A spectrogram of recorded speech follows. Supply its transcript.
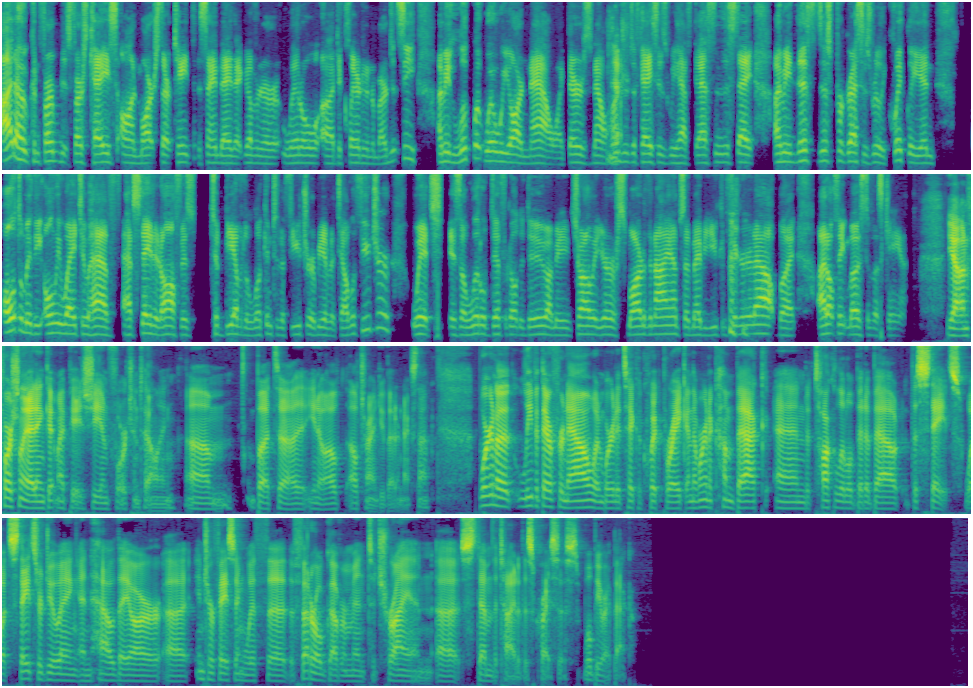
Idaho confirmed its first case on March 13th, the same day that Governor Little uh, declared an emergency. I mean, look what where we are now. Like, there's now hundreds yeah. of cases. We have deaths in the state. I mean, this this progresses really quickly, and ultimately, the only way to have have stayed it off is to be able to look into the future or be able to tell the future, which is a little difficult to do. I mean, Charlie, you're smarter than I am, so maybe you can figure it out, but I don't think most of us can. Yeah, unfortunately, I didn't get my PhD in fortune telling, um, but uh, you know, I'll I'll try and do better next time. We're gonna leave it there for now, and we're gonna take a quick break, and then we're gonna come back and talk a little bit about the states, what states are doing, and how they are uh, interfacing with the, the federal government to try and uh, stem the tide of this crisis. We'll be right back.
